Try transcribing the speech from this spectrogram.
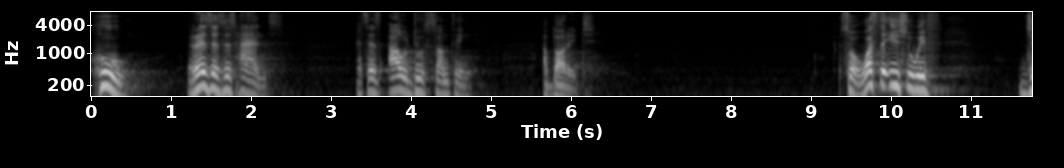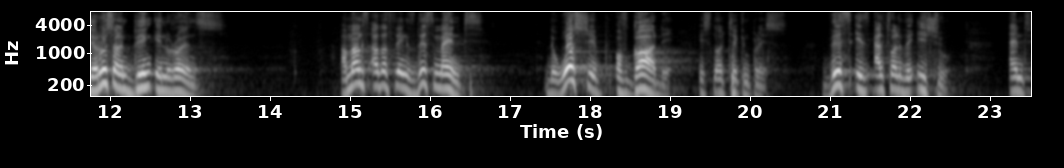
who raises his hand and says, I'll do something about it. So, what's the issue with Jerusalem being in ruins? Amongst other things, this meant the worship of God is not taking place. This is actually the issue. And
